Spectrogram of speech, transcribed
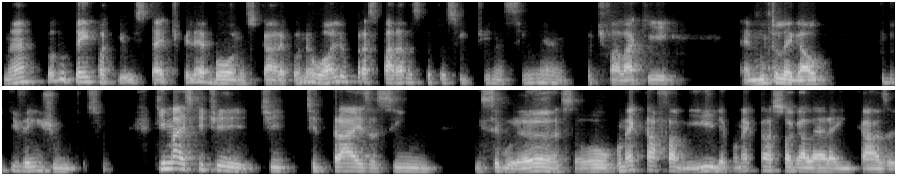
né? Todo tempo aqui o estético ele é bônus, cara. Quando eu olho para as paradas que eu tô sentindo, assim, é, vou te falar que é muito legal tudo que vem junto, assim. Que mais que te, te, te traz, assim, insegurança? Ou como é que tá a família? Como é que tá a sua galera aí em casa,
